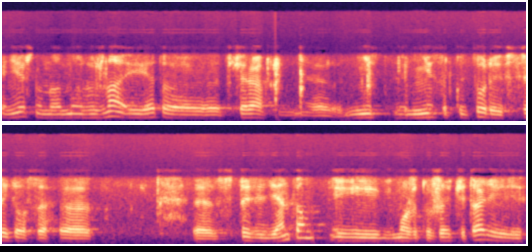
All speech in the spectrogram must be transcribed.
Конечно, но нужна, и это э, вчера э, министр культуры встретился э, с президентом, и, может, уже читали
